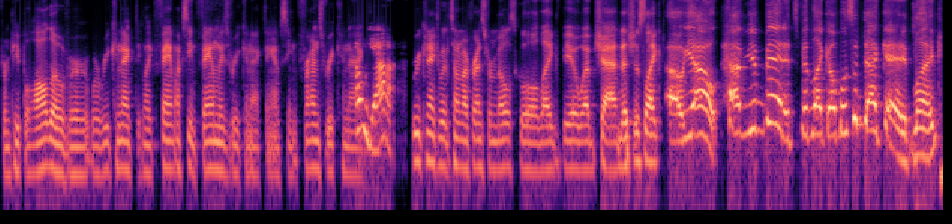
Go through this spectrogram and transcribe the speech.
from people all over. We're reconnecting, like fam. I've seen families reconnecting. I've seen friends oh, reconnect. Oh yeah, reconnected with a ton of my friends from middle school, like via web chat. And it's just like, oh yo, have you been? It's been like almost a decade. Like,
